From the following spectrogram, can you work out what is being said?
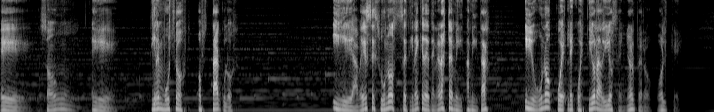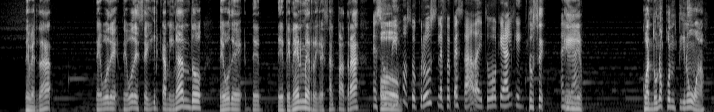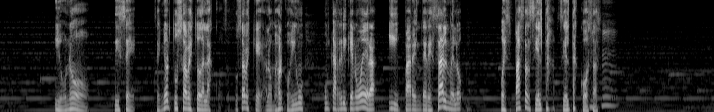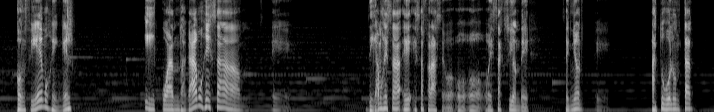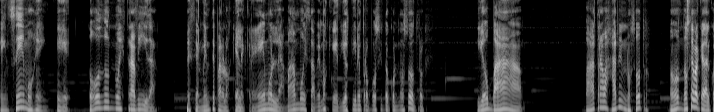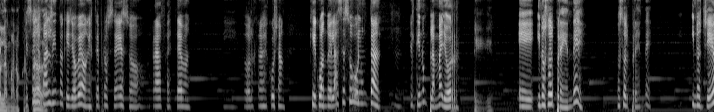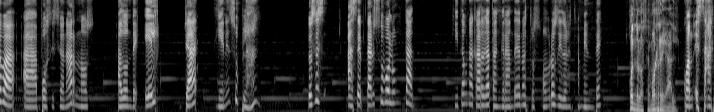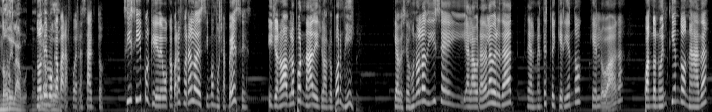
eh, son eh, tienen muchos obstáculos. Y a veces uno se tiene que detener hasta mi- a mitad. Y uno le cuestiona a Dios, Señor, pero ¿por qué? De verdad, debo de, debo de seguir caminando, debo de, de- de detenerme, regresar para atrás. Jesús mismo, su cruz le fue pesada y tuvo que alguien Entonces, eh, cuando uno continúa y uno dice, Señor, tú sabes todas las cosas. Tú sabes que a lo mejor cogí un, un carril que no era y para enderezármelo, pues pasan ciertas, ciertas cosas. Confiemos en Él. Y cuando hagamos esa, eh, digamos esa, eh, esa frase o, o- o- esa acción de, Señor, eh, haz tu voluntad, pensemos en que toda nuestra vida, especialmente para los que le creemos, le amamos y sabemos que Dios tiene propósito con nosotros, Dios va a, va a trabajar en nosotros. No, no se va a quedar con las manos Eso es cruzadas. lo más lindo que yo veo en este proceso, Rafa, Esteban y todos los que nos escuchan, que cuando él hace su voluntad, él tiene un plan mayor Sí. eh, y nos sorprende, nos sorprende y nos lleva a posicionarnos a donde él ya tiene su plan. Entonces, aceptar su voluntad quita una carga tan grande de nuestros hombros y de nuestra mente. Cuando lo hacemos real. Cuando, exacto. No de la no No la de boca para afuera, exacto. Sí, sí, porque de boca para afuera lo decimos muchas veces. Y yo no hablo por nadie, yo hablo por mí. Sí. Que a veces uno lo dice y a la hora de la verdad realmente estoy queriendo que él lo haga. Cuando no entiendo nada,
